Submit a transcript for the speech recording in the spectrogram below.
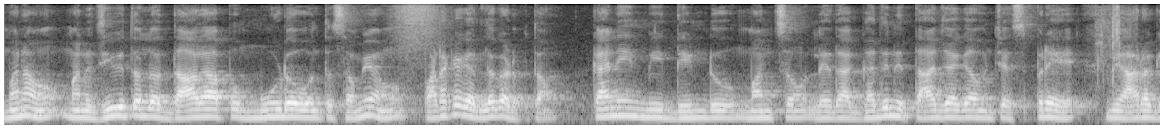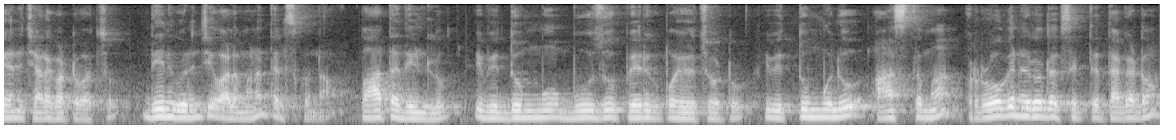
మనం మన జీవితంలో దాదాపు మూడో వంతు సమయం పడక గదిలో గడుపుతాం. కానీ మీ దిండు మంచం లేదా గదిని తాజాగా ఉంచే స్ప్రే మీ ఆరోగ్యాన్ని చెడగొట్టవచ్చు దీని గురించి వాళ్ళు మనం తెలుసుకుందాం. పాత దిండ్లు ఇవి దుమ్ము బూజు పేరుకుపోయే చోటు. ఇవి తుమ్ములు ఆస్తమా రోగ నిరోధక శక్తి తగ్గడం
